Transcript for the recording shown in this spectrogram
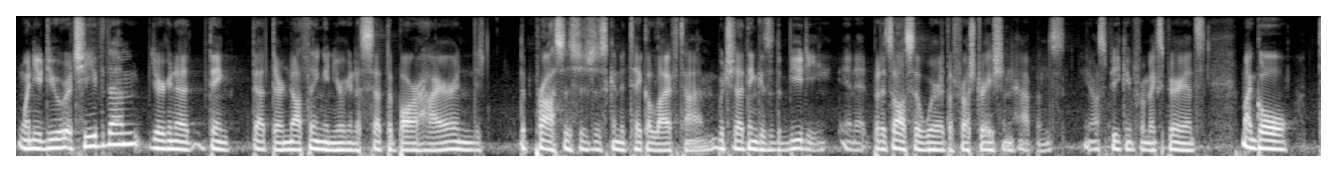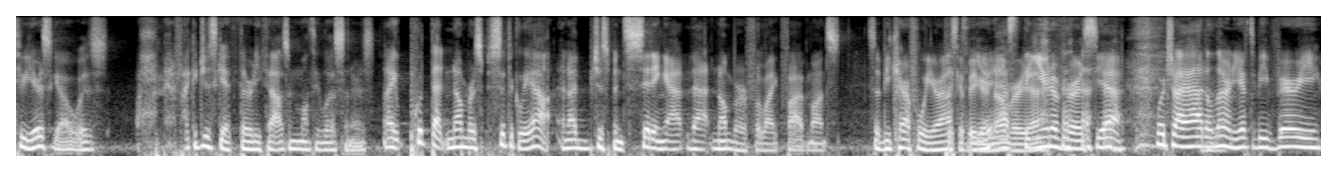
when you do achieve them, you're going to think that they're nothing, and you're going to set the bar higher, and the, process is just going to take a lifetime, which I think is the beauty in it. But it's also where the frustration happens. You know, speaking from experience, my goal two years ago was oh man, if I could just get 30,000 monthly listeners. And I put that number specifically out, and I've just been sitting at that number for like five months. So be careful what you're Pick asked. a bigger you ask the yeah. universe, yeah. Which I had to learn. You have to be very,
